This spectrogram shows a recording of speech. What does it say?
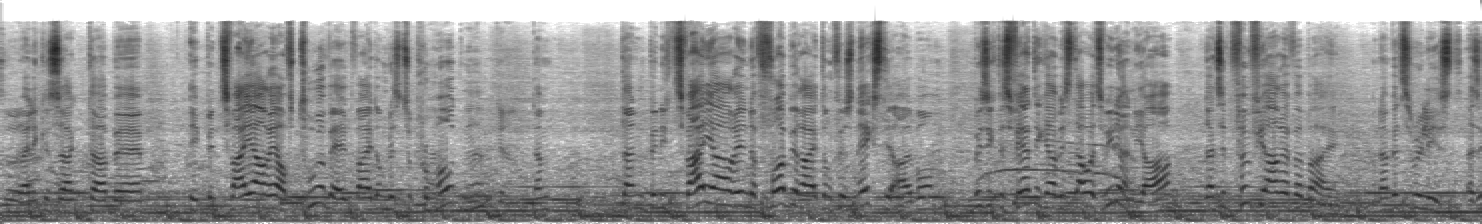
so, weil ja. ich gesagt habe, ich bin zwei Jahre auf Tour weltweit, um das zu promoten. Genau. Dann, dann bin ich zwei Jahre in der Vorbereitung fürs nächste Album. Bis ich das fertig habe, dauert es wieder ein Jahr. Und dann sind fünf Jahre vorbei. Und dann wird es released. Also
